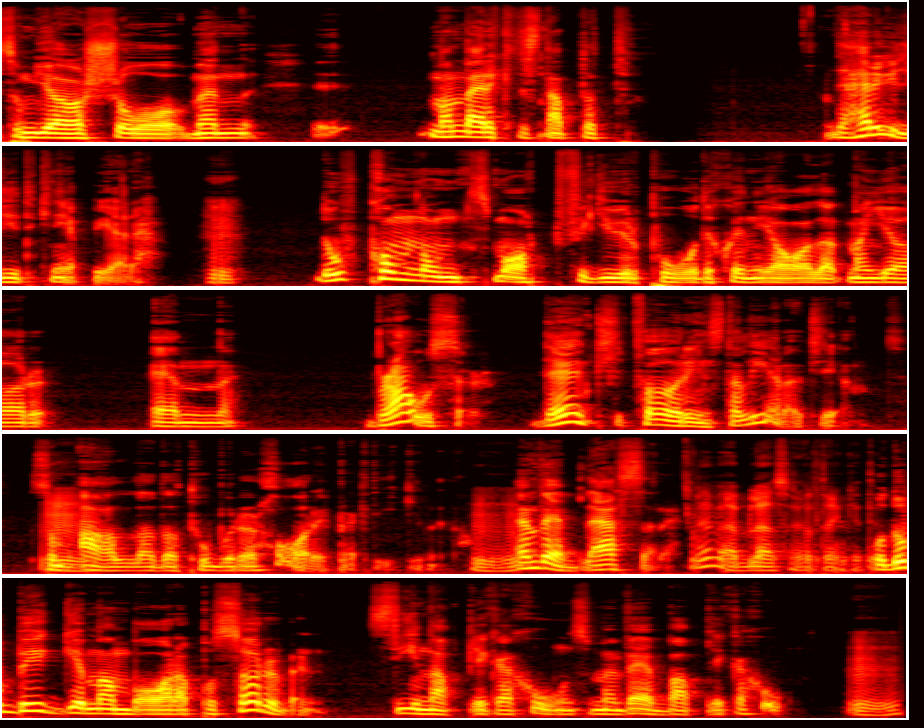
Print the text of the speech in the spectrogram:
som gör så, men eh, man märkte snabbt att det här är ju lite knepigare. Mm. Då kom någon smart figur på det geniala att man gör en browser. Det är en förinstallerad klient som Mm. alla datorer har i praktiken. Mm. En webbläsare. En webbläsare helt enkelt. Och då bygger man bara på servern sin applikation som en webbapplikation. Mm.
